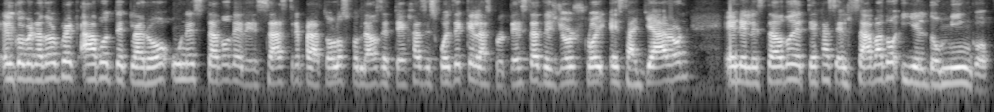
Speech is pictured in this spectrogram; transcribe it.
el gobernador Greg Abbott declaró un estado de desastre para todos los condados de Texas después de que las protestas de George Floyd estallaron en el estado de Texas el sábado y el domingo.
